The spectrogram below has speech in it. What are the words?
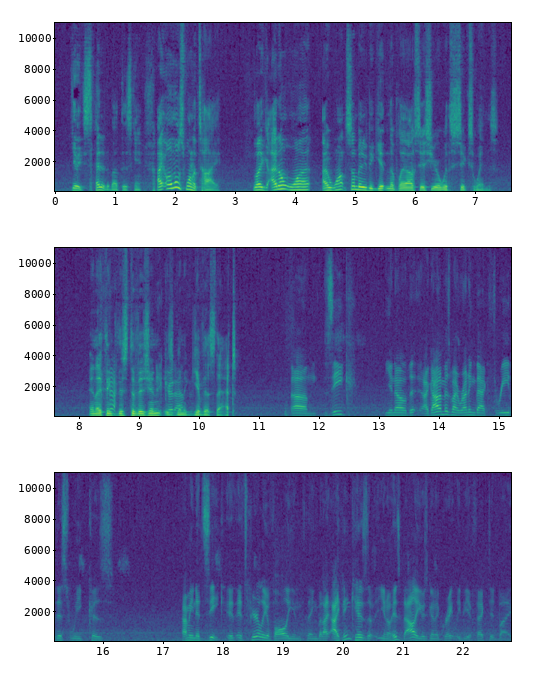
get excited about this game. I almost want to tie. Like I don't want I want somebody to get in the playoffs this year with 6 wins. And I think this division is going to give us that. Um, Zeke, you know, th- I got him as my running back three this week because, I mean, it's Zeke. It, it's purely a volume thing, but I, I think his, you know, his value is going to greatly be affected by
